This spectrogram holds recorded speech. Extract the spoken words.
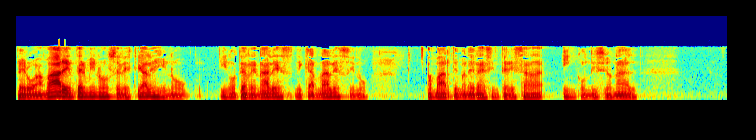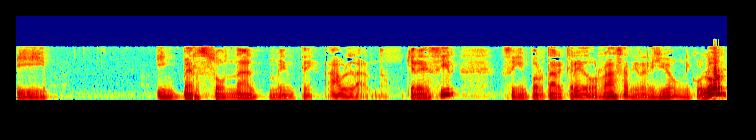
Pero amar en términos celestiales y no, y no terrenales ni carnales, sino amar de manera desinteresada, incondicional y impersonalmente hablando. Quiere decir, sin importar credo, raza, ni religión, ni color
